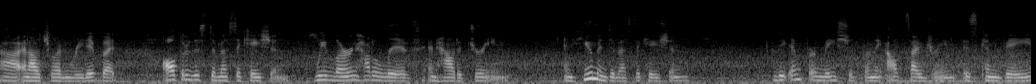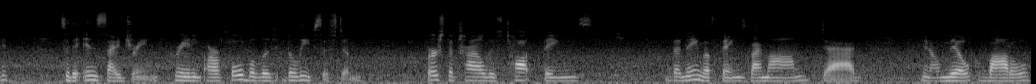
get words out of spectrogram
uh, and I'll go ahead and read it, but all through this domestication, we learn how to live and how to dream. In human domestication, the information from the outside dream is conveyed to the inside dream, creating our whole belief system. First, the child is taught things, the name of things by mom, dad, you know, milk, bottle,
